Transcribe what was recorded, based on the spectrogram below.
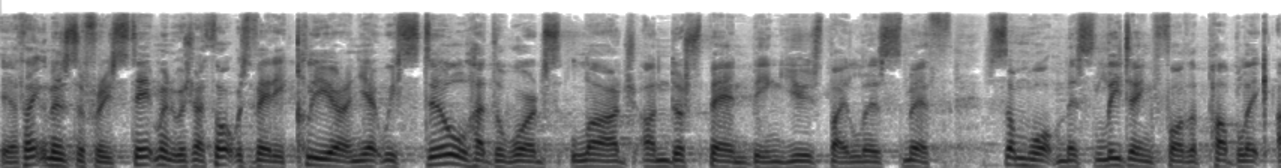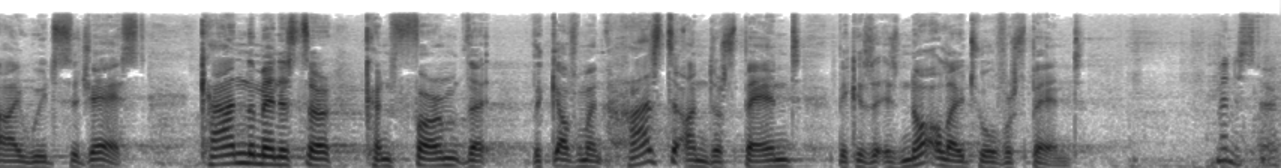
Yeah, I thank the Minister for his statement, which I thought was very clear, and yet we still had the words large underspend being used by Liz Smith, somewhat misleading for the public, I would suggest. Can the Minister confirm that the government has to underspend because it is not allowed to overspend? Minister.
